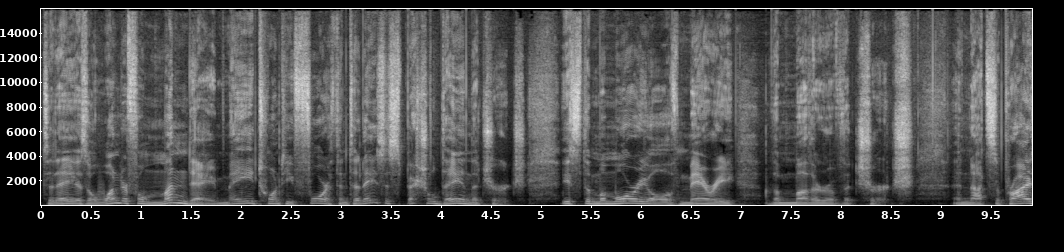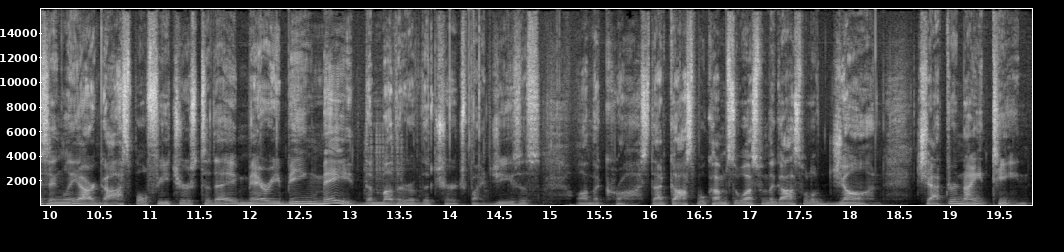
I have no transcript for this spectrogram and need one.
Today is a wonderful Monday, May 24th, and today's a special day in the Church. It's the memorial of Mary, the Mother of the Church. And not surprisingly, our gospel features today Mary being made the mother of the church by Jesus on the cross. That gospel comes to us from the Gospel of John, chapter 19,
